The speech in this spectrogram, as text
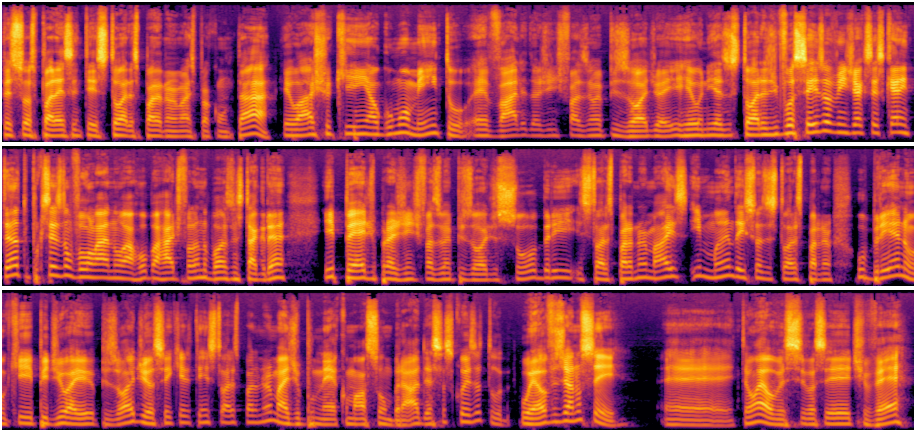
pessoas parecem ter histórias paranormais para contar, eu acho que em algum momento é válido a gente fazer um episódio aí, reunir as histórias de vocês, ouvintes, já que vocês querem tanto, porque vocês não vão lá no arroba rádio falando bosta no Instagram e pede pra gente fazer um episódio sobre histórias paranormais e mandem suas histórias paranormais. O Breno, que pediu aí o episódio, eu sei que ele tem histórias paranormais, de boneco mal assombrado essas coisas tudo. O Elvis já não sei. É, então, Elvis, se você tiver,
